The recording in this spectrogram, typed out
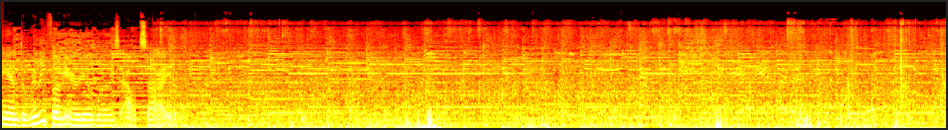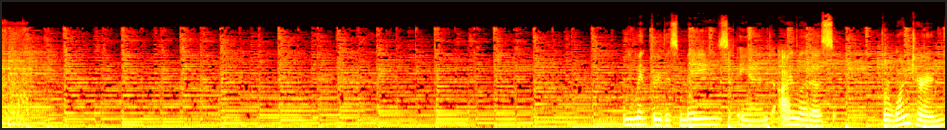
And the really fun area was outside. We went through this maze and I led us for one turn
